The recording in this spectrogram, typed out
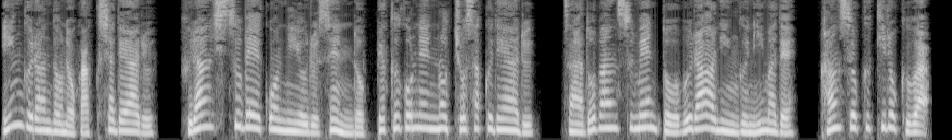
イングランドの学者であるフランシス・ベーコンによる1605年の著作であるThe Advancement of Learning にまで観測記録は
